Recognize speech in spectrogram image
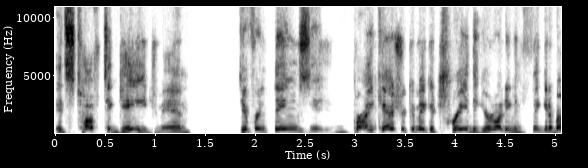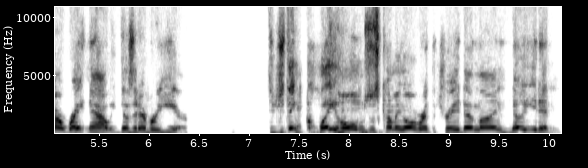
It's tough to gauge, man. Different things. Eh, Brian Cashman can make a trade that you're not even thinking about right now. He does it every year. Did you think Clay Holmes was coming over at the trade deadline? No, you didn't.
